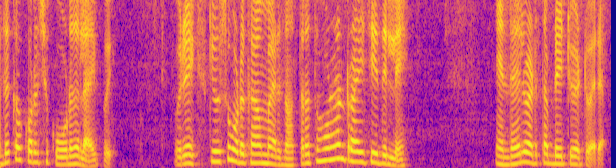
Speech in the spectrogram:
ഇതൊക്കെ കുറച്ച് കൂടുതലായിപ്പോയി. ഒരു എക്സ്ക്യൂസ് കൊടുക്കാമായിരുന്നു അത്രത്തോളം ട്രൈ ചെയ്തില്ലേ? എന്തായാലും അടുത്ത അപ്ഡേറ്റുമായിട്ട് വരാം.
